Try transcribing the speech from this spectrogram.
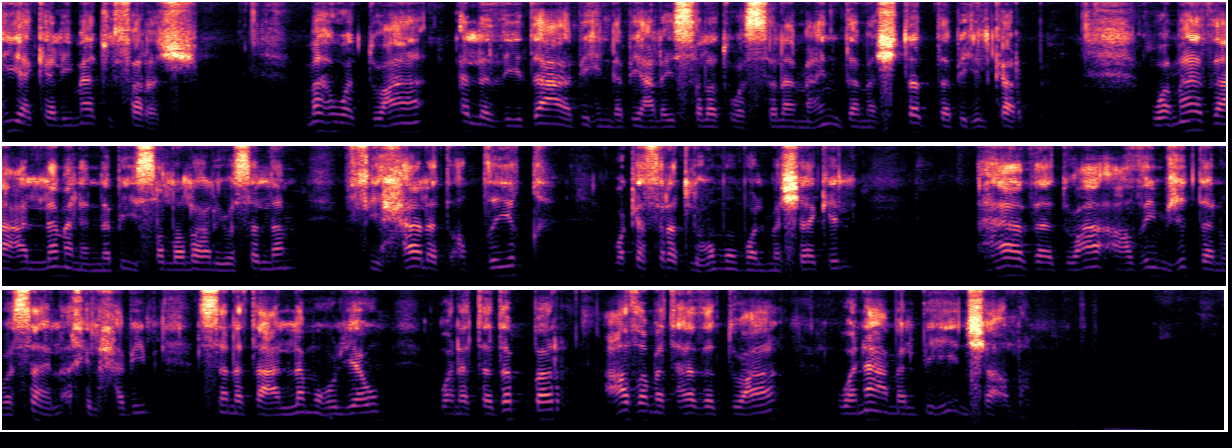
هي كلمات الفرج. ما هو الدعاء الذي دعا به النبي عليه الصلاة والسلام عندما اشتد به الكرب؟ وماذا علمنا النبي صلى الله عليه وسلم في حالة الضيق وكثرة الهموم والمشاكل؟ هذا دعاء عظيم جدا وسهل أخي الحبيب. سنتعلمه اليوم ونتدبر عظمة هذا الدعاء ونعمل به إن شاء الله.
